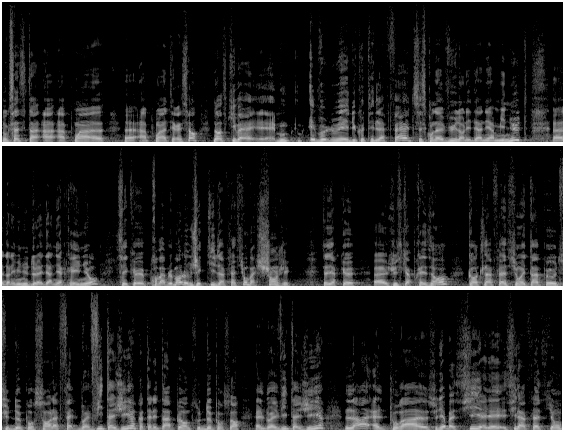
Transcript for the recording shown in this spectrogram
Donc ça, c'est un, un- un point, euh, euh, un point intéressant. Non, ce qui va évoluer du côté de la Fed, c'est ce qu'on a vu dans les dernières minutes, euh, dans les minutes de la dernière réunion, c'est que probablement l'objectif d'inflation va changer. C'est-à-dire que euh, jusqu'à présent, quand l'inflation est un peu au-dessus de 2%, la Fed doit vite agir. Quand elle est un peu en dessous de 2%, elle doit vite agir. Là, elle pourra euh, se dire, bah, si, elle est- si l'inflation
